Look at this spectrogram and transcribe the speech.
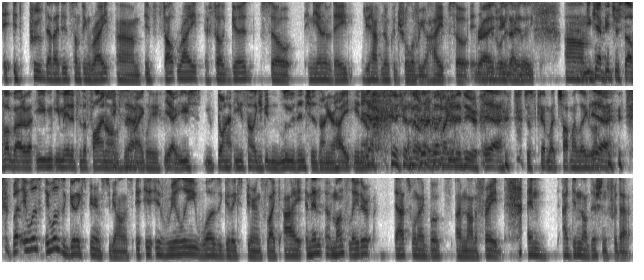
It, it proved that I did something right. Um, it felt right. It felt good. So in the end of the day, you have no control over your hype. So it, it Right, is what exactly. It is. Um, you can't beat yourself up out of it. You, you made it to the finals. Exactly. And like, yeah, you you don't. Have, it's not like you can lose inches on your height. You know. Yeah, no, right? What am I gonna do? Yeah. just cut my chop my legs off. Yeah. but it was it was a good experience to be honest. It, it, it really was a good experience. Like I, and then a month later, that's when I booked I'm Not Afraid, and I didn't audition for that.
